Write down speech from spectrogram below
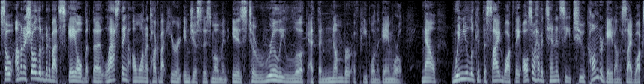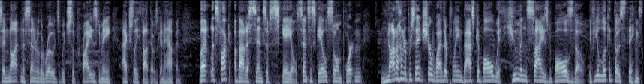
So I'm going to show a little bit about scale, but the last thing I want to talk about here in just this moment is to really look at the number of people in the game world. Now, when you look at the sidewalk, they also have a tendency to congregate on the sidewalks and not in the center of the roads, which surprised me. I actually thought that was going to happen. But let's talk about a sense of scale. Sense of scale is so important. Not 100% sure why they're playing basketball with human sized balls, though. If you look at those things,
